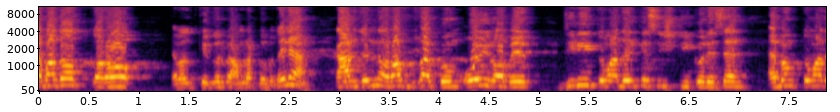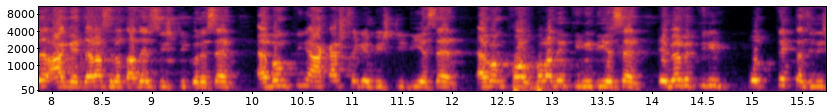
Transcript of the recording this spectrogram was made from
ইবাদত করো। ইবাদত কে করবে? আমরা করব, তাই না? কার জন্য? রব্বাকুম, ওই রবের যিনি তোমাদেরকে সৃষ্টি করেছেন এবং তোমাদের আগে যারা ছিল তাদের সৃষ্টি করেছেন এবং তিনি আকাশ থেকে বৃষ্টি দিয়েছেন এবং ফল ফলাদি তিনি দিয়েছেন। এভাবে তিনি প্রত্যেকটা জিনিস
